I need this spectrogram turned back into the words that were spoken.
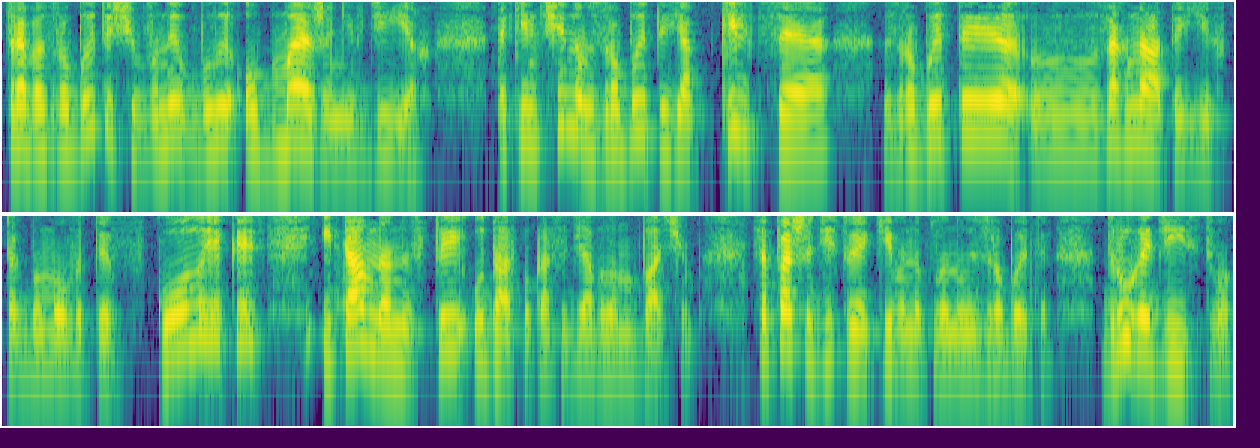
треба зробити, щоб вони були обмежені в діях. Таким чином, зробити як кільце, зробити, е, загнати їх, так би мовити, в коло якесь, і там нанести удар по карті дьявола ми бачимо. Це перше дійство, яке вони планують зробити. Друге дійство.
